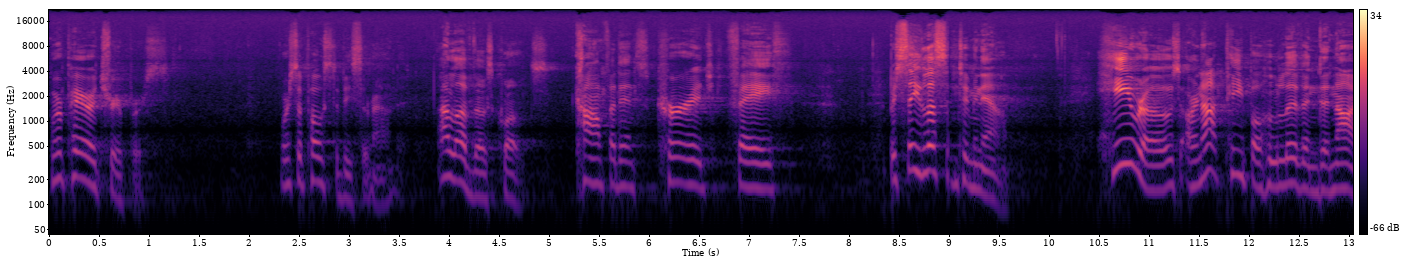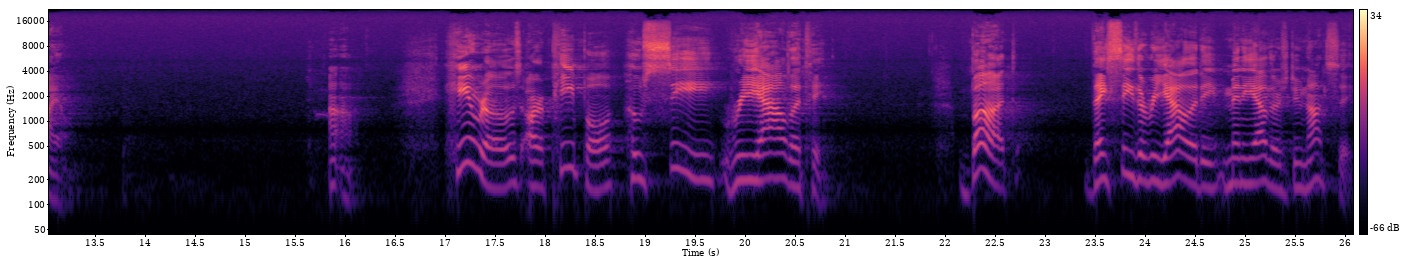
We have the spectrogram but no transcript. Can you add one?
We're paratroopers. We're supposed to be surrounded. I love those quotes confidence, courage, faith. But see, listen to me now. Heroes are not people who live in denial. Uh uh-uh. uh Heroes are people who see reality, but they see the reality many others do not see.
